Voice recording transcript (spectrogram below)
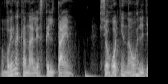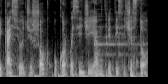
Ви на каналі Style Time. Сьогодні на огляді Casio G-Shock у корпусі GM 2100,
